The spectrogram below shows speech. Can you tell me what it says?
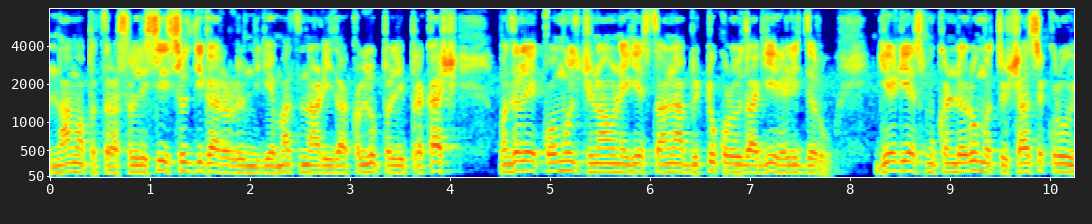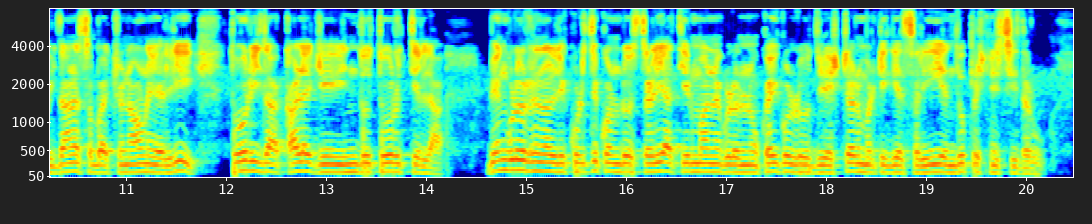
ನಾಮಪತ್ರ ಸಲ್ಲಿಸಿ ಸುದ್ದಿಗಾರರೊಂದಿಗೆ ಮಾತನಾಡಿದ ಕಲ್ಲುಪಲ್ಲಿ ಪ್ರಕಾಶ್, ಮೊದಲೇ ಕೋಮುಲ್ ಚುನಾವಣೆಗೆ ಸ್ಥಾನ ಬಿಟ್ಟುಕೊಡುವುದಾಗಿ ಹೇಳಿದ್ದರು. ಜೆ ಡಿ ಎಸ್ ಮುಖಂಡರು ಮತ್ತು ಶಾಸಕರು ವಿಧಾನಸಭಾ ಚುನಾವಣೆಯಲ್ಲಿ ತೋರಿದ ಕಾಳಜಿ ಇಂದು ತೋರುತ್ತಿಲ್ಲ. ಬೆಂಗಳೂರಿನಲ್ಲಿ ಕುಳಿತುಕೊಂಡು ಸ್ಥಳೀಯ ತೀರ್ಮಾನಗಳನ್ನು ಕೈಗೊಳ್ಳುವುದು ಎಷ್ಟರ ಮಟ್ಟಿಗೆ ಸರಿ ಎಂದು ಪ್ರಶ್ನಿಸಿದರು.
